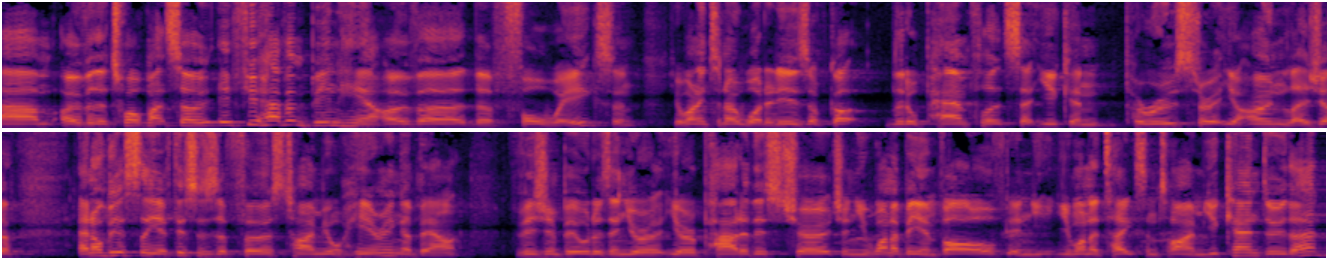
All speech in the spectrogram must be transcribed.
um, over the 12 months. So if you haven't been here over the four weeks and you're wanting to know what it is, I've got little pamphlets that you can peruse through at your own leisure. And obviously, if this is the first time you're hearing about Vision Builders and you're, you're a part of this church and you want to be involved and you, you want to take some time, you can do that.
